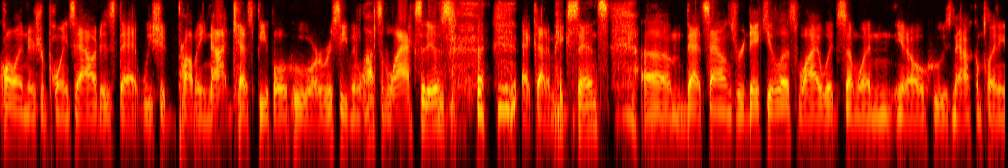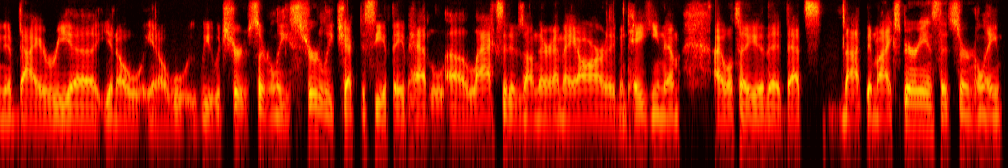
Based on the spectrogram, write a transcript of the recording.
quality measure points out is that we should probably not test people who are receiving lots of laxatives. that kind of makes sense. Um, that sounds ridiculous. Why would someone you know who's now complaining of diarrhea diarrhea, you know, you know, we would sure, certainly surely check to see if they've had uh, laxatives on their MAR. They've been taking them. I will tell you that that's not been my experience. That certainly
